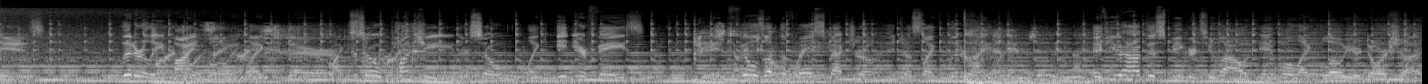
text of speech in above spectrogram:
is literally mind blowing. Like they're so punchy, they're so like in your face. It fills up the full spectrum and just like literally, if you have this speaker too loud, it will like blow your door shut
